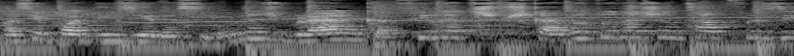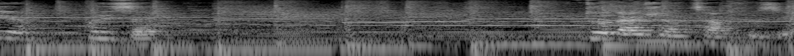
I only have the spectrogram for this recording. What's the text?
Você pode dizer assim, mas Branca, filetes de pescada toda a gente sabe fazer. Pois é, toda a gente sabe fazer.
